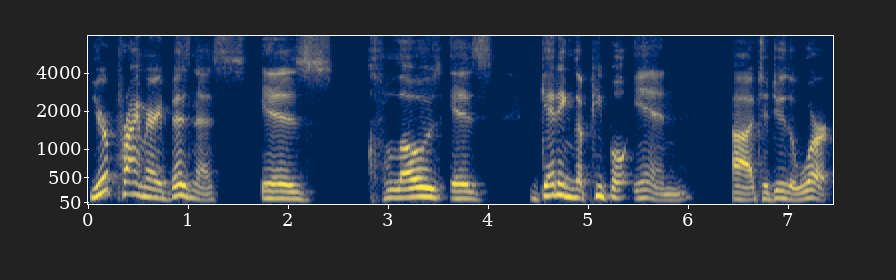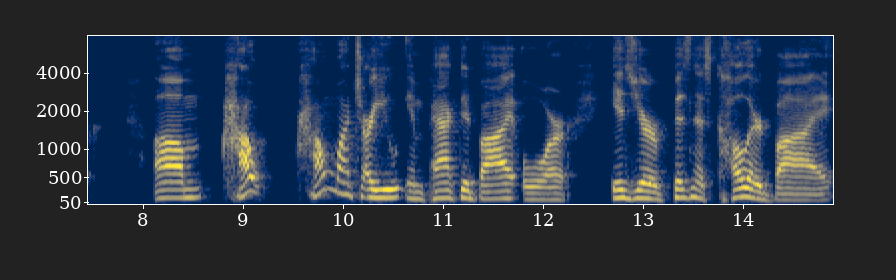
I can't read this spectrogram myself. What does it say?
your primary business is close is getting the people in uh, to do the work. Um, how how much are you impacted by, or is your business colored by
